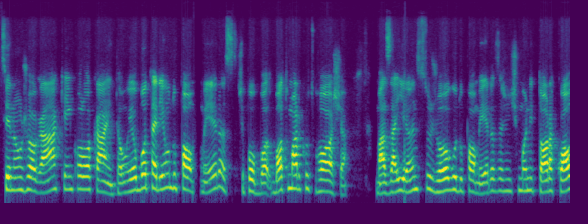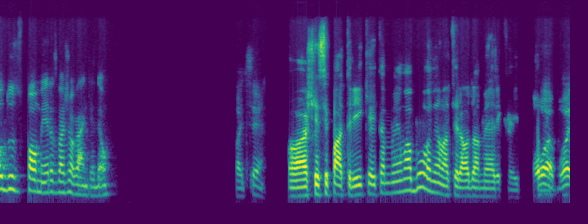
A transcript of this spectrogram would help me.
se não jogar quem colocar. Então eu botaria um do Palmeiras, tipo, bo- bota o Marcos Rocha, mas aí antes do jogo do Palmeiras a gente monitora qual dos Palmeiras vai jogar, entendeu? Pode ser. Eu acho que esse Patrick aí também é uma boa, né? Lateral do América aí. Boa, boa,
